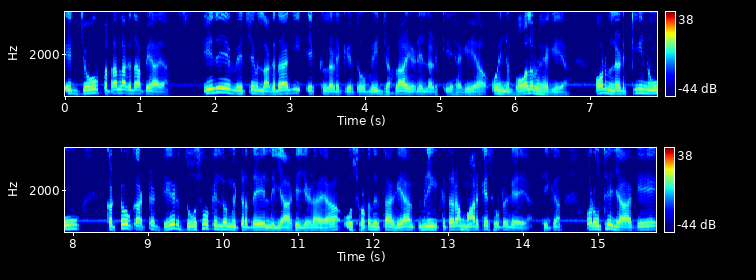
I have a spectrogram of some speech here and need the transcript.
ਇਹ ਜੋ ਪਤਾ ਲੱਗਦਾ ਪਿਆ ਆ, ਇਹਦੇ ਵਿੱਚ ਲੱਗਦਾ ਕਿ ਇੱਕ ਲੜਕੇ ਤੋਂ ਵੀ ਜ਼ਿਆਦਾ ਜਿਹੜੇ ਲੜਕੇ ਹੈਗੇ ਆ, ਉਹ ਇਨਵੋਲਵ ਹੈਗੇ ਆ ਔਰ ਲੜਕੀ ਨੂੰ ਘੱਟੋ ਘੱਟ 1.5 200 ਕਿਲੋਮੀਟਰ ਦੇ ਲਿਜਾ ਕੇ ਜਿਹੜਾ ਆ, ਉਹ ਸੁੱਟ ਦਿੱਤਾ ਗਿਆ ਮੀਨਿੰਗ ਇੱਕ ਤਰ੍ਹਾਂ ਮਾਰ ਕੇ ਸੁੱਟ ਗਏ ਆ, ਠੀਕ ਆ? ਔਰ ਉੱਥੇ ਜਾ ਕੇ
